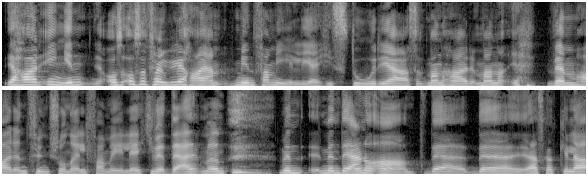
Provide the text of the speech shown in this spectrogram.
jeg har ingen og, og, selvfølgelig har jeg min familiehistorie. Altså har, man, hvem har en funksjonell familie? Ikke vet jeg. Men, men, men det er noe annet. Det, det, jeg skal ikke la,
